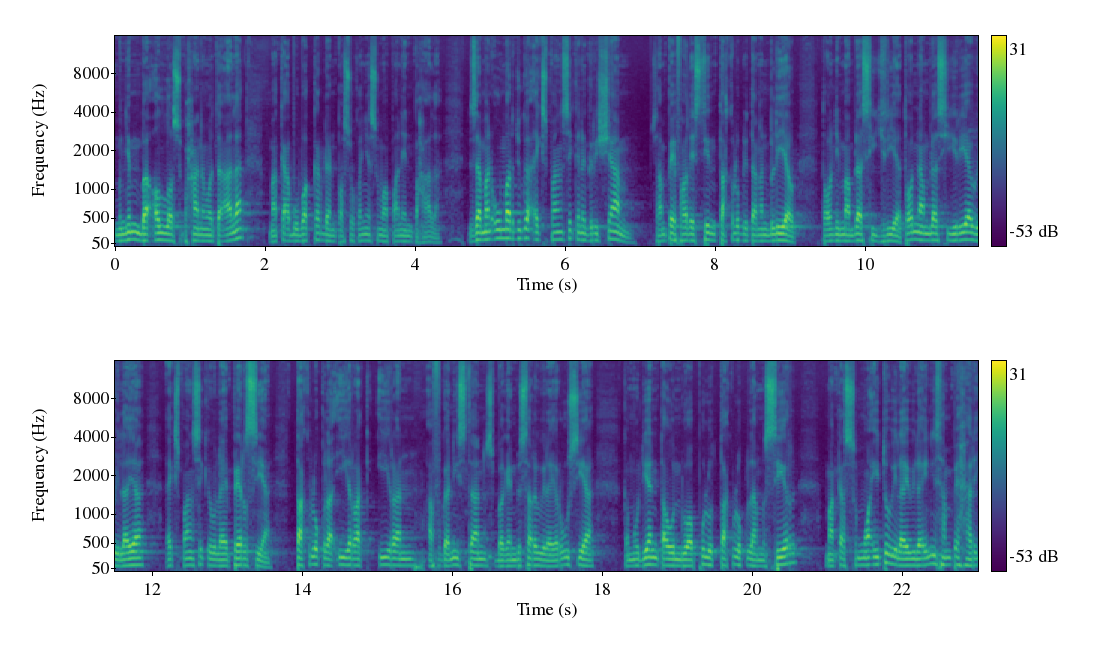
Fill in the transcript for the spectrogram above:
menyembah Allah Subhanahu wa taala maka Abu Bakar dan pasukannya semua panen pahala. Zaman Umar juga ekspansi ke negeri Syam sampai Palestina takluk di tangan beliau tahun 15 Hijriah. Tahun 16 Hijriah wilayah ekspansi ke wilayah Persia. Takluklah Irak, Iran, Afghanistan, sebagian besar wilayah Rusia. Kemudian tahun 20 takluklah Mesir maka semua itu wilayah-wilayah ini sampai hari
